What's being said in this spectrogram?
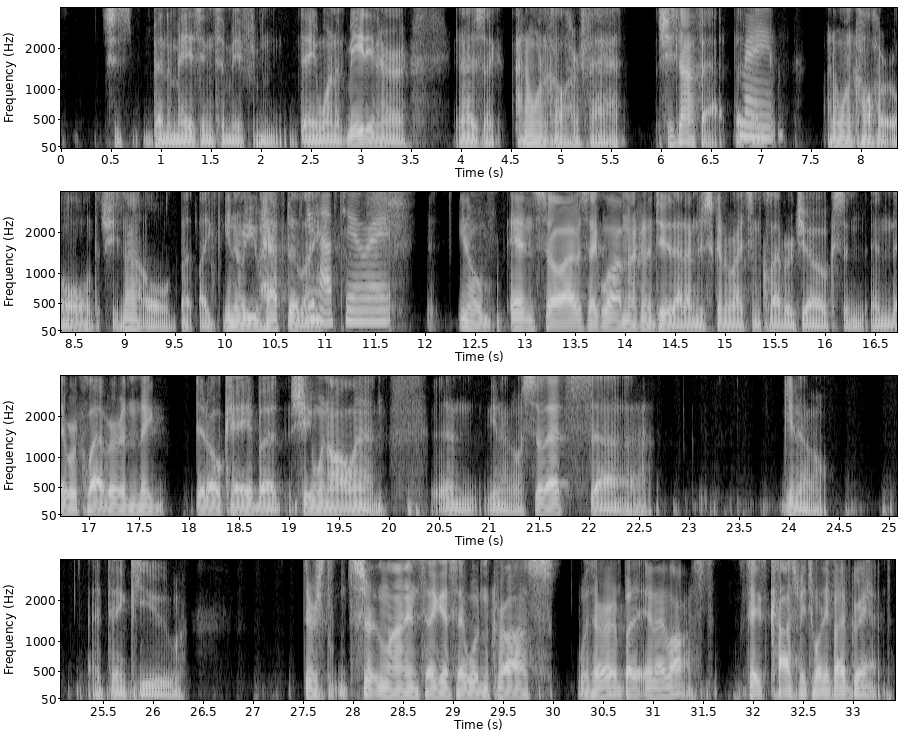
she's been amazing to me from day one of meeting her. And I was like, I don't want to call her fat. She's not fat, but like, right. I don't want to call her old. She's not old, but like, you know, you have to like, you have to, right? you know, and so I was like, well, I'm not going to do that. I'm just going to write some clever jokes, and and they were clever, and they did okay, but she went all in, and you know, so that's, uh, you know, I think you, there's certain lines I guess I wouldn't cross with her, but and I lost. It cost me twenty five grand.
